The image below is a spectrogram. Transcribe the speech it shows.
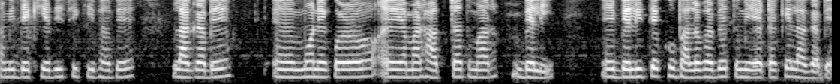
আমি দেখিয়ে দিছি কীভাবে লাগাবে মনে করো, এই আমার হাতটা তোমার বেলি, এই বেলিতে খুব ভালোভাবে তুমি এটাকে লাগাবে।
